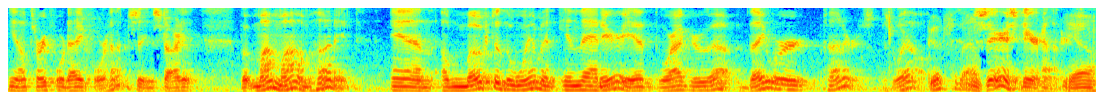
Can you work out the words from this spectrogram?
you know three or four days before hunting season started. But my mom hunted, and uh, most of the women in that area where I grew up, they were hunters as well. Good for them. Serious deer hunters. yeah,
